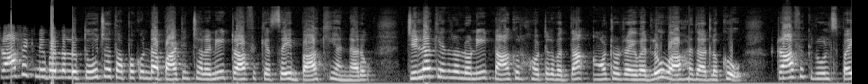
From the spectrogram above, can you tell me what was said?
ట్రాఫిక్ నిబంధనలు తూచా తప్పకుండా పాటించాలని ట్రాఫిక్ ఎస్ఐ బాకీ అన్నారు. జిల్లా కేంద్రంలోని ఠాగూర్ హోటల్ వద్ద ఆటో డ్రైవర్లు వాహనదారులకు ట్రాఫిక్ రూల్స్ పై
